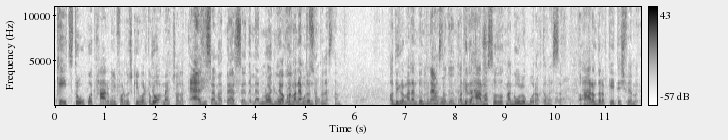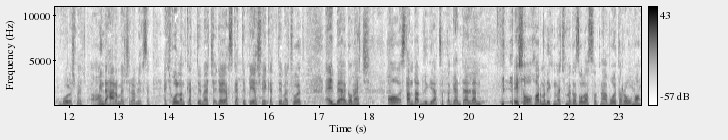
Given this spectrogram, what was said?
két stroke három infarktus kihordtam Jó. a meccs alatt. Elhiszem, hát persze, de, mert nagy De akkor már nem döntetlen lesztem. Addigra már nem döntetlen Nem volt döntetlen Addig a hármas szorzót már gólokból raktam össze. Aha. Három darab két és fél gólos meccs. Aha. Mind a három meccsre emlékszek. Egy holland kettő meccs, egy Ajax 2 PSV 2 meccs volt, egy belga meccs, a Standard League játszott a Gent ellen, és a harmadik meccs meg az olaszoknál volt, a Róma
